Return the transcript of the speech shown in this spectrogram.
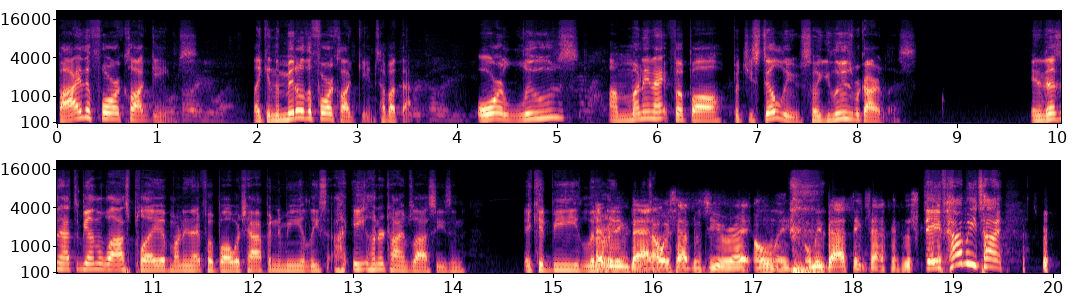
by the four o'clock games, like in the middle of the four o'clock games? How about that? Or lose on Monday Night Football, but you still lose, so you lose regardless. And it doesn't have to be on the last play of Monday Night Football, which happened to me at least 800 times last season. It could be literally Everything bad anytime. always happens to you, right? Only only bad things happen. This Dave, how many times?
